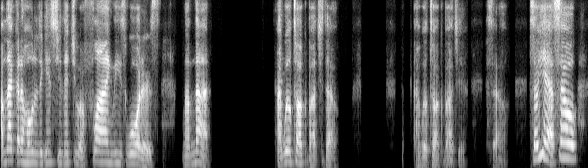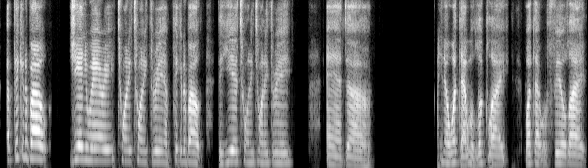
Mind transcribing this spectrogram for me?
I'm not going to hold it against you that you are flying these waters. I'm not. I will talk about you though. I will talk about you. So, so yeah. So I'm thinking about January 2023. I'm thinking about the year 2023, and uh, you know what that will look like, what that will feel like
